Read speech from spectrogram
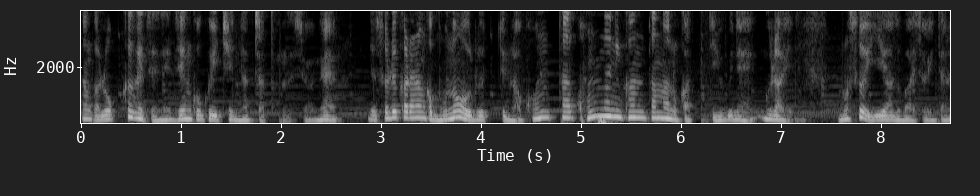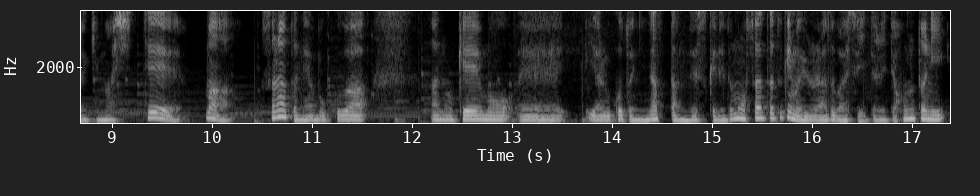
なんか6ヶ月でね、全国一位になっちゃったんですよね。で、それからなんか物を売るっていうのはこんな、こんなに簡単なのかっていうね、ぐらい、ものすごいいいアドバイスをいただきまして、まあ、その後ね、僕は、あの、経営も、えー、やることになったんですけれども、そういった時にもいろいろアドバイスいただいて、本当に、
